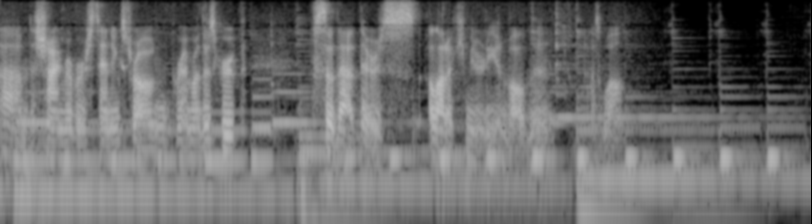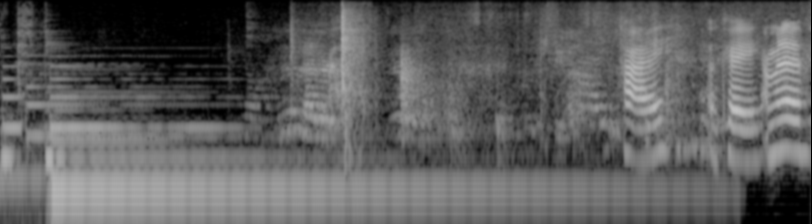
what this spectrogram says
um, the Cheyenne River Standing Strong Grandmothers Group, so that there's a lot of community involvement as well. Hi. Okay, I'm gonna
